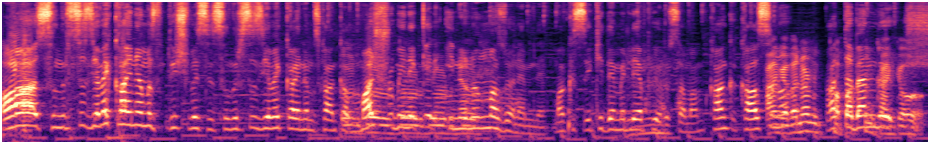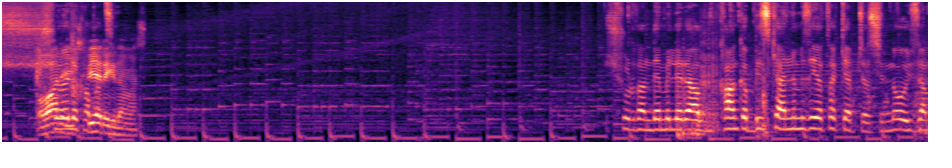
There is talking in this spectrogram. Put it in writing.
Aa sınırsız yemek kaynağımız düşmesin. Sınırsız yemek kaynağımız kanka. Dur, dur, Mushroom dur, inekleri dur, dur. inanılmaz önemli. Makası iki demirle yapıyoruz tamam. Kanka kalsın Kanka o. ben onu Hatta kapattım ben de kanka o. O var ya şöyle hiçbir yere kapatayım. gidemez. Şuradan demirleri aldım. Kanka biz kendimize yatak yapacağız şimdi. O yüzden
